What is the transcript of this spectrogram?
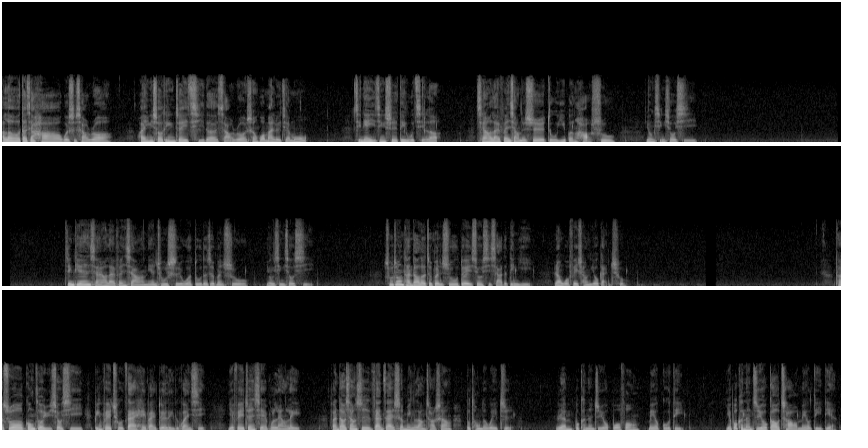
Hello，大家好，我是小若，欢迎收听这一期的小若生活漫旅节目。今天已经是第五集了，想要来分享的是读一本好书，用心休息。今天想要来分享年初时我读的这本书《用心休息》。书中谈到了这本书对休息下的定义，让我非常有感触。他说：“工作与休息并非处在黑白对立的关系，也非正邪不两立，反倒像是站在生命浪潮上不同的位置。人不可能只有波峰，没有谷底；也不可能只有高潮，没有低点。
